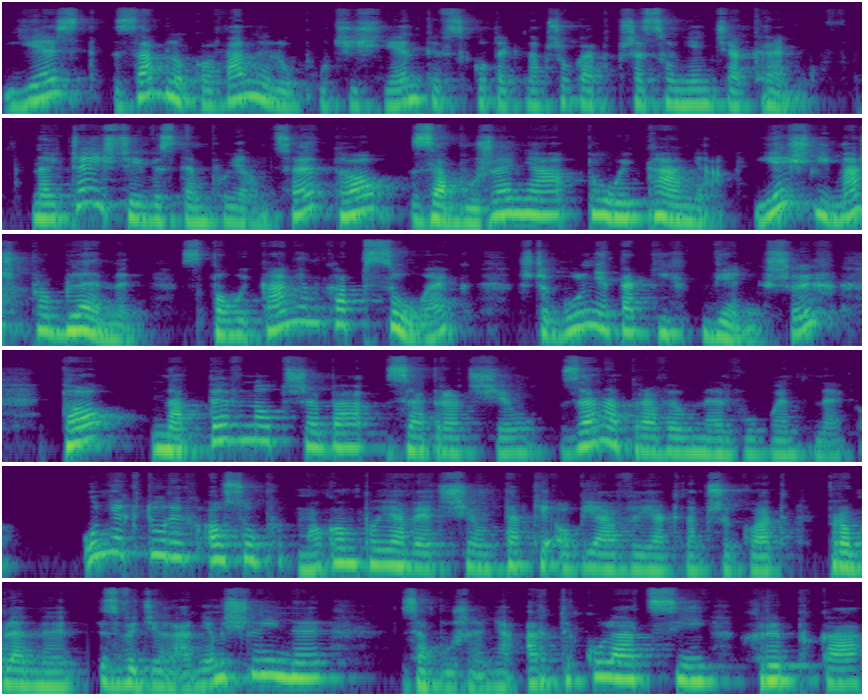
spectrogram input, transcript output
jest zablokowany lub uciśnięty wskutek na przykład przesunięcia kręgów. Najczęściej występujące to zaburzenia połykania. Jeśli masz problemy z połykaniem kapsułek, szczególnie takich większych, to na pewno trzeba zabrać się za naprawę nerwu błędnego. U niektórych osób mogą pojawiać się takie objawy jak na przykład problemy z wydzielaniem śliny, zaburzenia artykulacji, chrypka,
